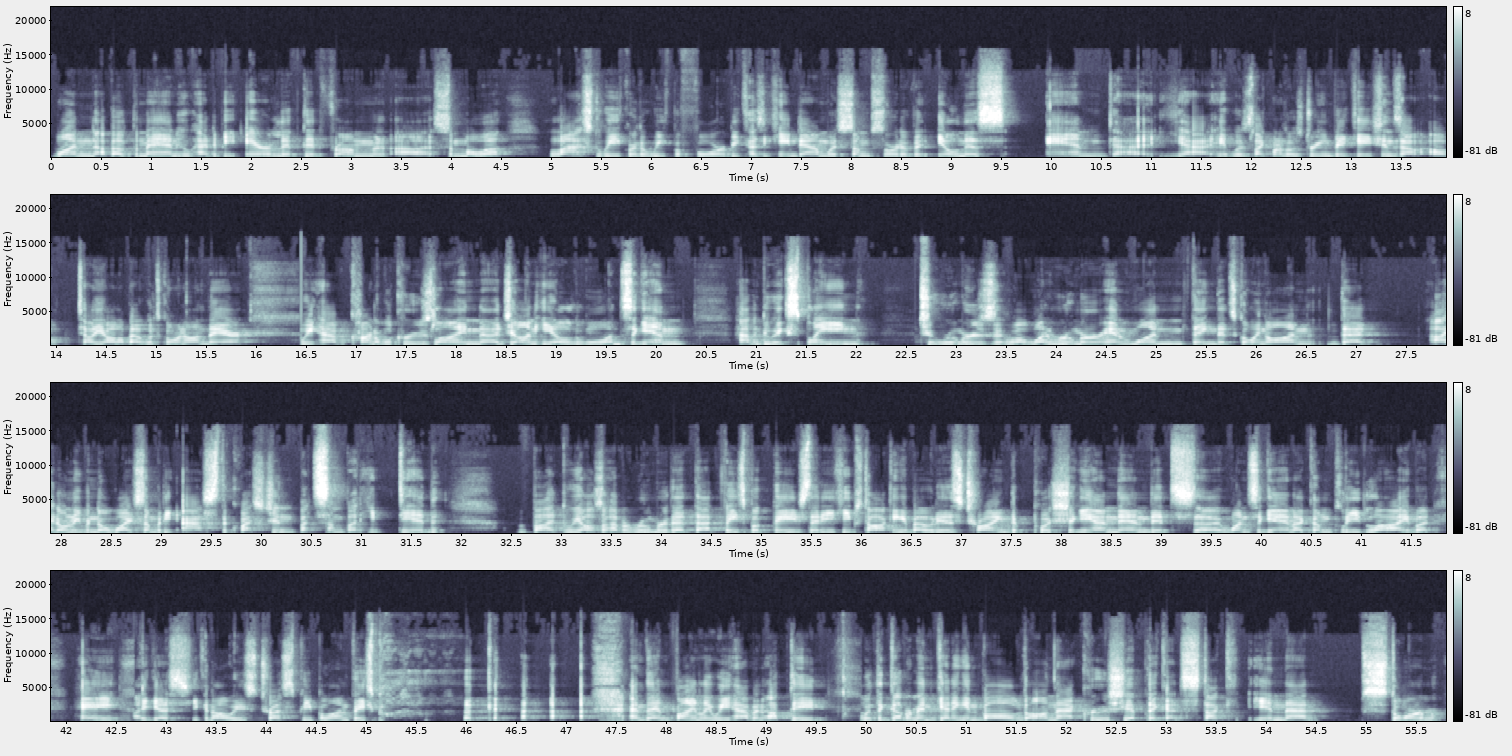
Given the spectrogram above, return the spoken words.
One about the man who had to be airlifted from uh, Samoa last week or the week before because he came down with some sort of an illness and uh, yeah, it was like one of those dream vacations. I'll, I'll, tell you all about what's going on there. We have Carnival Cruise Line, uh, John Heald once again having to explain two rumors. Well, one rumor and one thing that's going on that I don't even know why somebody asked the question, but somebody did. But we also have a rumor that that Facebook page that he keeps talking about is trying to push again, and it's uh, once again a complete lie. But hey, I guess you can always trust people on Facebook. And then finally, we have an update with the government getting involved on that cruise ship that got stuck in that storm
